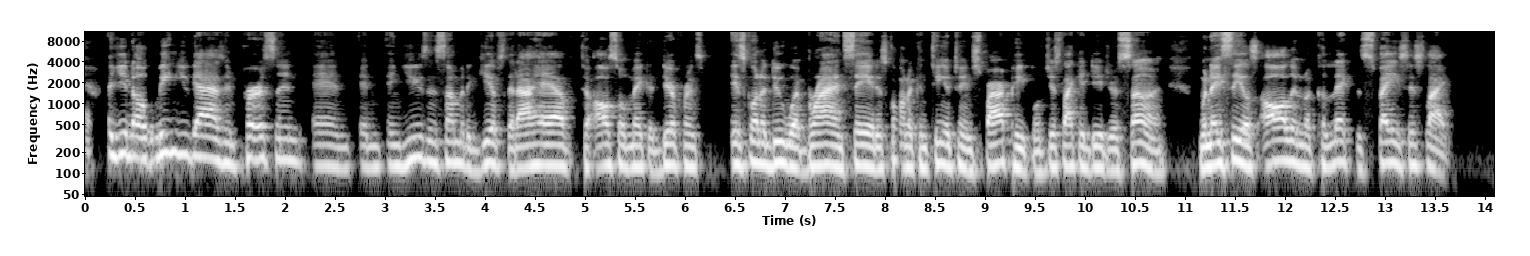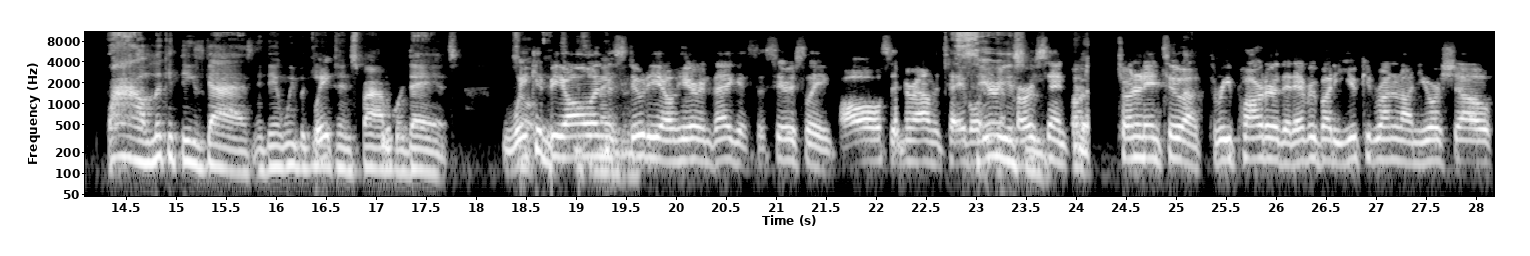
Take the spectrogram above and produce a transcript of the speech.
you know, meeting you guys in person and and and using some of the gifts that I have to also make a difference. It's going to do what Brian said. It's going to continue to inspire people, just like it did your son. When they see us all in a collective space, it's like, wow, look at these guys, and then we begin We- to inspire more dads. we So could be all in the studio here in Vegas. Uh, seriously, all sitting around the table in person, turn it into a three-parter that everybody. You could run it on your show.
